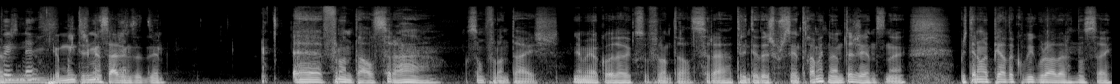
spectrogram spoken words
Pois não. Muitas mensagens a dizer. Ah, frontal, será? Que são frontais. Minha maior qualidade é que sou frontal. Será 32%. Realmente não é muita gente, não é? Mas tem uma piada com o Big Brother, não sei.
